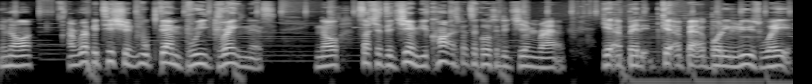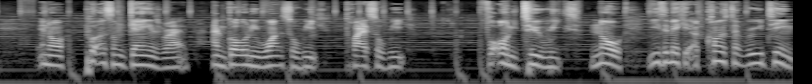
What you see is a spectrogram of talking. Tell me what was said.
you know and repetition will then breed greatness. You know, such as the gym. You can't expect to go to the gym, right? Get a better, get a better body, lose weight, you know, put on some gains, right? And go only once a week, twice a week, for only two weeks. No, you need to make it a constant routine,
